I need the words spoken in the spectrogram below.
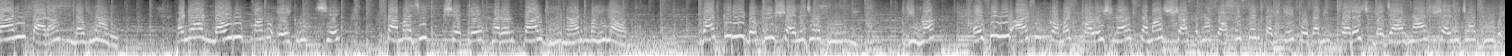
નારી તારા નવના રૂપ. અને આ નવ રૂપમાંનું એક રૂપ છે સામાજિક ક્ષેત્રે હરણફાળ ભરનાર મહિલાઓનું. વાત કરીએ ડોક્ટર શૈલજા ધ્રુવની. જી હા એસએલયુ આર્ટ્સ એન્ડ કોમર્સ કોલેજના સમાજશાસ્ત્રના પ્રોફેસર તરીકે પોતાની ફરજ બજાવનાર શૈલજા ધ્રુવે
